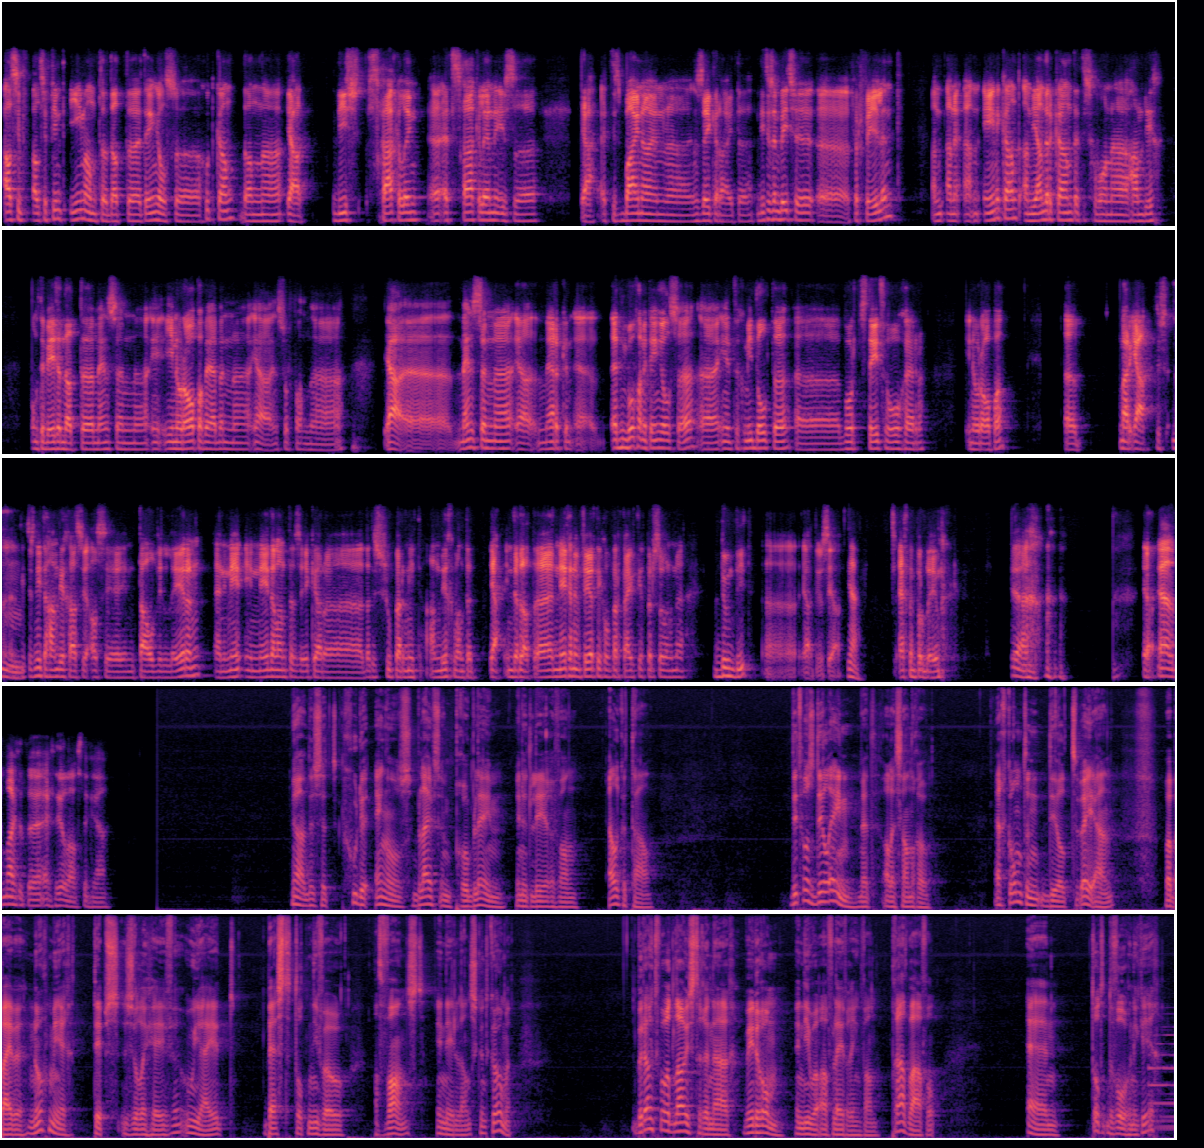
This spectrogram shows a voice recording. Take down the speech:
Als, je, als je vindt iemand dat het Engels goed kan, dan ja, die schakeling, het schakelen is, ja, het is bijna een, een zekerheid. dit is een beetje vervelend aan, aan, aan de ene kant. Aan de andere kant, het is gewoon handig om te weten dat mensen in, Europa, we hebben ja, een soort van ja, mensen ja, merken, het niveau van het Engels in het gemiddelde wordt steeds hoger in Europa. Maar ja, dus mm. het is niet handig als je, als je een taal wil leren. En in, in Nederland zeker, dat is super niet handig, want het, ja, inderdaad, 49 of 50 personen doen dit. ja, dus ja, ja, het is echt een probleem. Ja. Ja, ja dat maakt het uh, echt heel lastig, ja. Ja, dus het goede Engels blijft een probleem in het leren van elke taal. Dit was deel 1 met Alessandro. Er komt een deel 2 aan, waarbij we nog meer tips zullen geven hoe jij het best tot niveau advanced in Nederlands kunt komen. Bedankt voor het luisteren naar wederom een nieuwe aflevering van Praatwafel. En tot de volgende keer.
